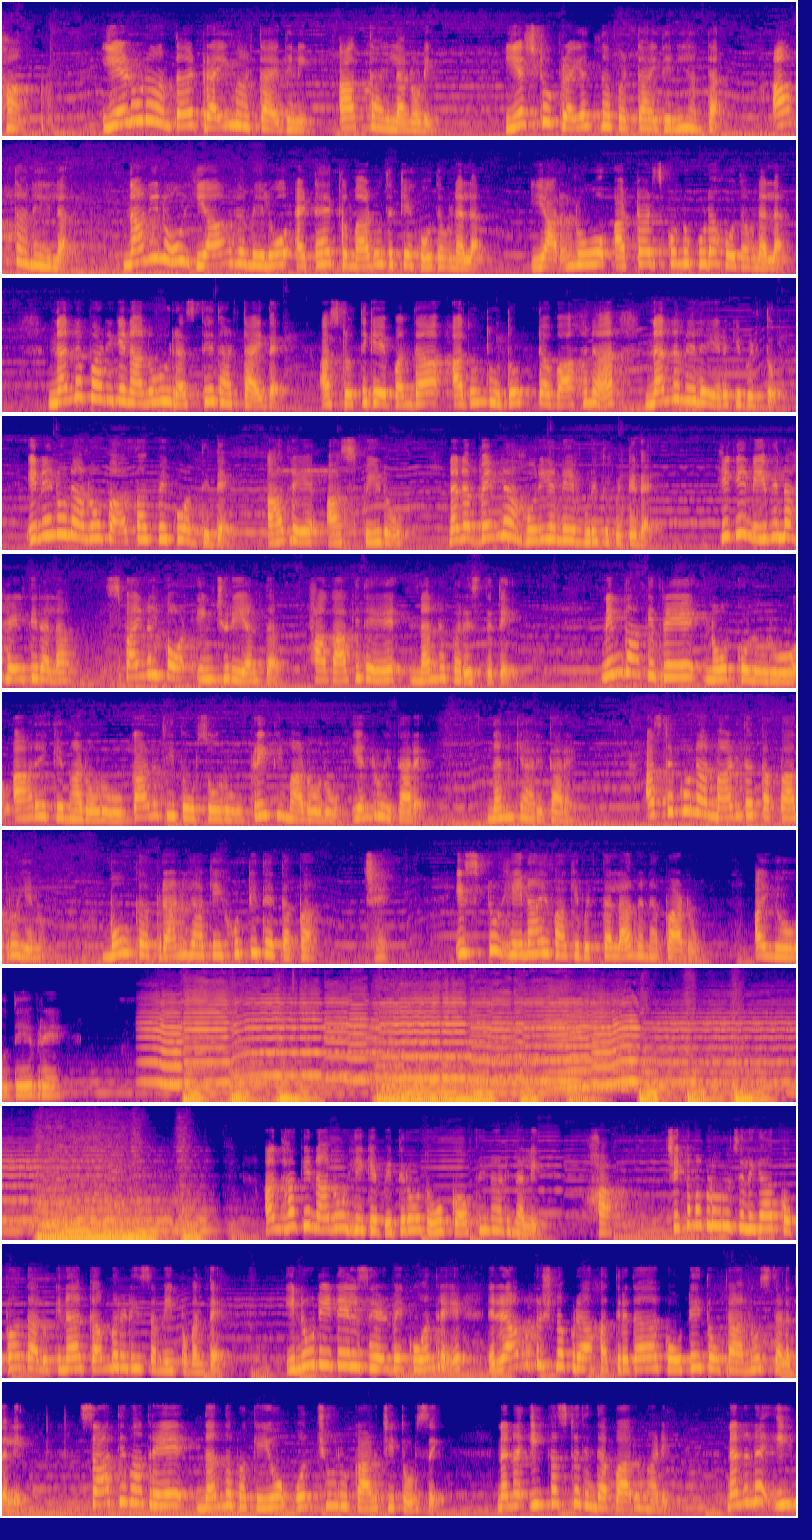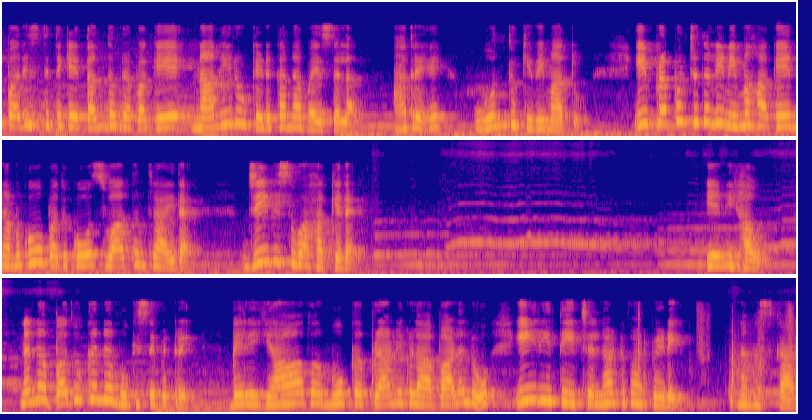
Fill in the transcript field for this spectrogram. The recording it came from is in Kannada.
ಹಾ ಹೇಳೋಣ ಅಂತ ಟ್ರೈ ಮಾಡ್ತಾ ಇದ್ದೀನಿ. ಆಗ್ತಾ ಇಲ್ಲ ನೋಡಿ. ಎಷ್ಟು ಪ್ರಯತ್ನ ಪಡ್ತಾ ಇದ್ದೀನಿ ಅಂತ. ಆಗ್ತಾನೇ ಇಲ್ಲ. ನಾನೇನು ಯಾರ ಮೇಲೂ ಅಟ್ಯಾಕ್ ಮಾಡೋದಕ್ಕೆ ಹೋದವನಲ್ಲ. ಯಾರನ್ನೂ ಅಟ್ಟಾಡಿಸ್ಕೊಂಡು ಕೂಡ ಹೋದವನಲ್ಲ. ನನ್ನ ಪಾಡಿಗೆ ನಾನು ರಸ್ತೆ ದಾಟ್ತಾ ಇದ್ದೆ. ಅಷ್ಟೊತ್ತಿಗೆ ಬಂದ ಅದೊಂದು ದೊಡ್ಡ ವಾಹನ ನನ್ನ ಮೇಲೆ ಎರಗಿ ಬಿಡ್ತು ಇನ್ನೇನು ನಾನು ಪಾಸ್ ಆಗ್ಬೇಕು ಅಂತಿದ್ದೆ. ಆದ್ರೆ ಆ ಸ್ಪೀಡು ನನ್ನ ಬೆನ್ನ ಹುರಿಯನ್ನೇ ಮುರಿದು ಬಿಟ್ಟಿದೆ ಹೀಗೆ ನೀವೆಲ್ಲ ಹೇಳ್ತೀರಲ್ಲ, ಸ್ಪೈನಲ್ ಕಾರ್ಡ್ ಇಂಜುರಿ ಅಂತ. ಹಾಗಾಗಿದೆ ನನ್ನ ಪರಿಸ್ಥಿತಿ. ನಿಮ್ಗಾಗಿದ್ರೆ ನೋಡ್ಕೊಳ್ಳೋರು, ಆರೈಕೆ ಮಾಡೋರು, ಕಾಳಜಿ ತೋರಿಸೋರು, ಪ್ರೀತಿ ಮಾಡೋರು ಎಲ್ಲರೂ ಇದ್ದಾರೆ. ನನ್ಗೆ ಯಾರಿದ್ದಾರೆ? ಅಷ್ಟಕ್ಕೂ ನಾನು ಮಾಡಿದ ತಪ್ಪಾದರೂ ಏನು? ಮೂಕ ಪ್ರಾಣಿಯಾಗಿ ಹುಟ್ಟಿದೆ ತಪ್ಪ. ಛೇ, ಇಷ್ಟು ಹೀನಾಯವಾಗಿ ಬಿಡ್ತಲ್ಲ ನನ್ನ ಪಾಡು. ಅಯ್ಯೋ ದೇವ್ರೆ ಅಂದ್ಹಾಗೆ ನಾನು ಹೀಗೆ ಬಿದ್ದಿರೋದು ಕಾಫಿನಾಡಿನಲ್ಲಿ ಹಾ, ಚಿಕ್ಕಮಗಳೂರು ಜಿಲ್ಲೆಯ ಕೊಪ್ಪ ತಾಲೂಕಿನ ಕಂಬರಡಿ ಸಮೀಪವಂತೆ. ಇನ್ನೂ ಡೀಟೇಲ್ಸ್ ಹೇಳಬೇಕು ಅಂದ್ರೆ ರಾಮಕೃಷ್ಣಪುರ ಹತ್ತಿರದ ಕೋಟೆ ತೋಟ ಅನ್ನೋ ಸ್ಥಳದಲ್ಲಿ. ಸಾಧ್ಯವಾದ್ರೆ ನನ್ನ ಬಗ್ಗೆಯೂ ಒಂಚೂರು ಕಾಳಜಿ ತೋರಿಸಿ. ನನ್ನ ಈ ಕಷ್ಟದಿಂದ ಪಾರು ಮಾಡಿ. ನನ್ನನ್ನ ಈ ಪರಿಸ್ಥಿತಿಗೆ ತಂದವರ ಬಗ್ಗೆ ನಾನೇನು ಕೆಡಕನ್ನ ಬಯಸಲ್ಲ. ಆದ್ರೆ ಒಂದು ಕಿವಿ ಮಾತು. ಈ ಪ್ರಪಂಚದಲ್ಲಿ ನಿಮ್ಮ ಹಾಗೆ ನಮಗೂ ಬದುಕೋ ಸ್ವಾತಂತ್ರ್ಯ ಇದೆ. ಜೀವಿಸುವ ಹಕ್ಕಿದೆ. ಏನಿ ಹೌ ನನ್ನ ಬದುಕನ್ನ ಮುಗಿಸಿಬಿಟ್ರಿ ಬೇರೆ ಯಾವ ಮೂಕ ಪ್ರಾಣಿಗಳ ಬಾಳಲು ಈ ರೀತಿ ಚೆಲ್ಲಾಟವಾಡಬೇಡಿ. ನಮಸ್ಕಾರ.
